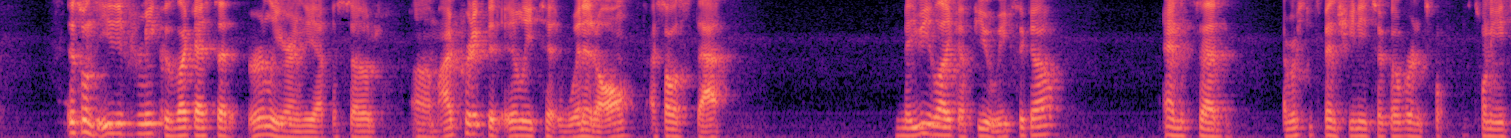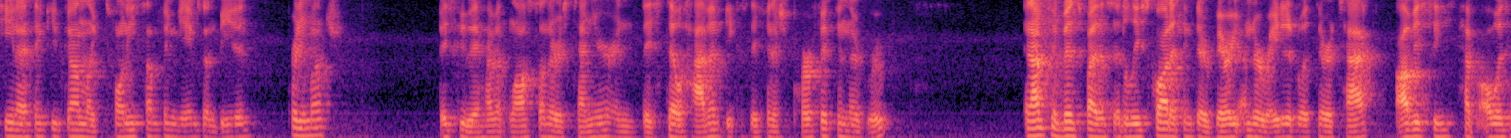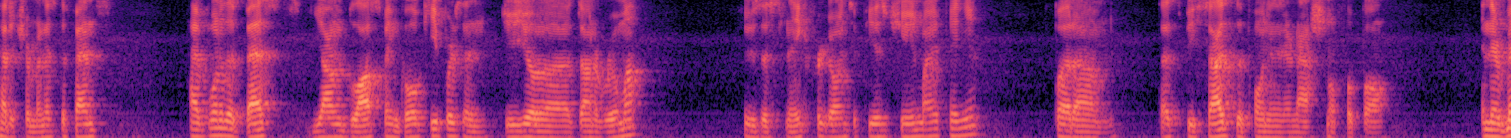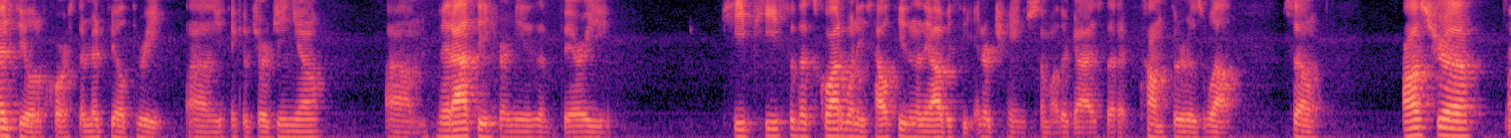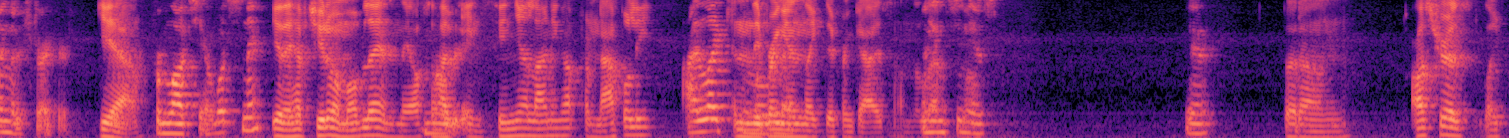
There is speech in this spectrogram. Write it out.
This one's easy for me because, like I said earlier in the episode, um, I predicted Italy to win it all. I saw a stat maybe like a few weeks ago, and it said ever since Mancini took over in tw 2018, I think he's gone like 20 something games unbeaten, pretty much. Basically, they haven't lost under his tenure, and they still haven't because they finished perfect in their group. And I'm convinced by this Italy squad. I think they're very underrated with their attack. Obviously, have always had a tremendous defense. Have one of the best young blossoming goalkeepers in Gigio uh, Donnarumma, who's a snake for going to PSG in my opinion. But um, that's besides the point in international football. In their midfield, of course, their midfield three. Uh, you think of Jorginho. Um, Verratti for me is a very key piece of that squad when he's healthy. And then they obviously interchange some other guys that have come through as well. So Austria, And their striker yeah, from Lazio. What's his name? yeah, they have Ciro Immobile, and then they also have Immobile. Insigne lining up from Napoli, I like. and then they bring in like different guys on the And left. as well. Yeah. But um, Austria's like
